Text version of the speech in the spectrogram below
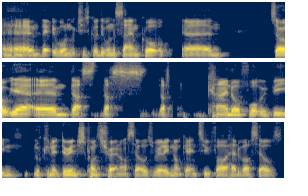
Um, they won, which is good. They won the Siam Cup. Um, so yeah, um, that's that's that's kind of what we've been looking at doing, just concentrating ourselves, really, not getting too far ahead of ourselves.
